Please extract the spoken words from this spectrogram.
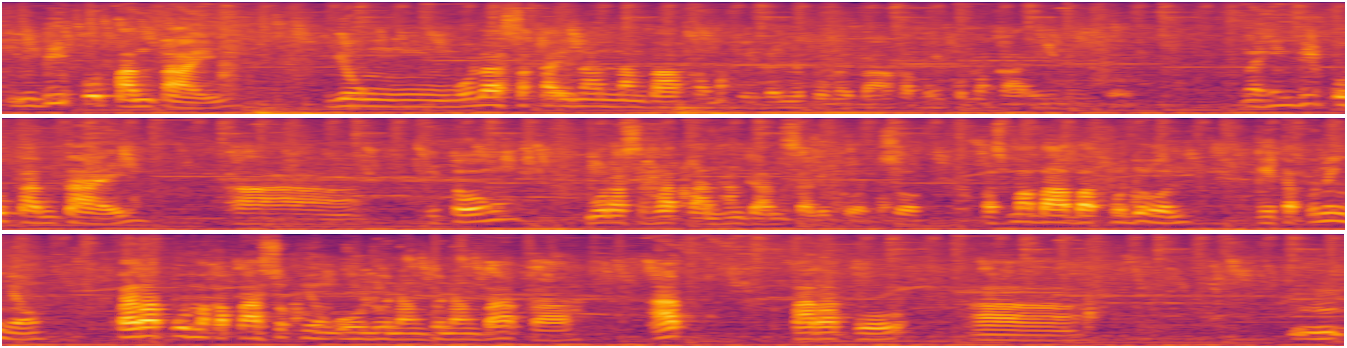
hindi po pantay yung mula sa kainan ng baka, makita nyo po may baka pong kumakain dito, na hindi po pantay ah, itong mura sa harapan hanggang sa likod. So mas mababa po doon, kita po ninyo, para po makapasok yung ulo ng, ng baka at para po m-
